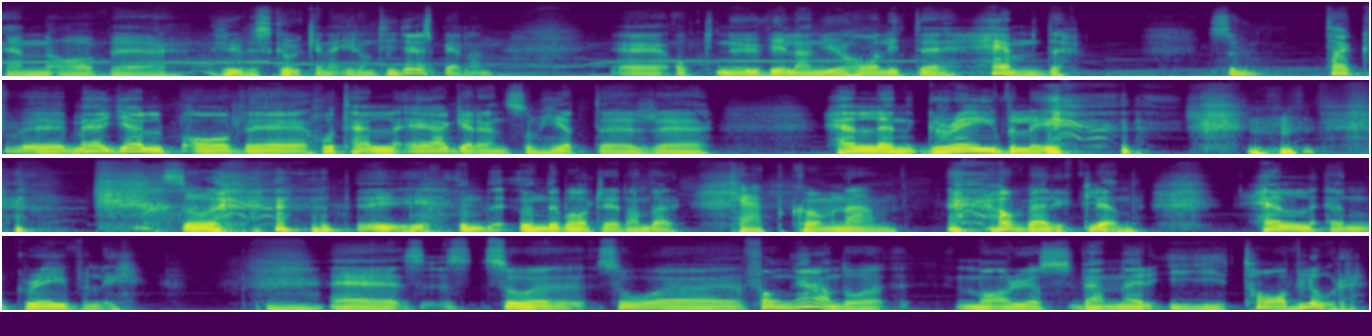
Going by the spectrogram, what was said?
en av eh, huvudskurkarna i de tidigare spelen. Eh, och nu vill han ju ha lite hämnd. Så tack, eh, med hjälp av eh, hotellägaren som heter eh, Helen Gravely. så det är under, underbart redan där. Capcom-namn. Ja, verkligen. Helen Gravely. Eh, s- så, så eh, fångar han då Marios vänner i tavlor.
